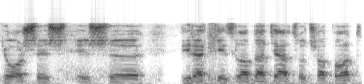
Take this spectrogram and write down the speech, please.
gyors és, és direkt kézilabdát játszó csapat.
